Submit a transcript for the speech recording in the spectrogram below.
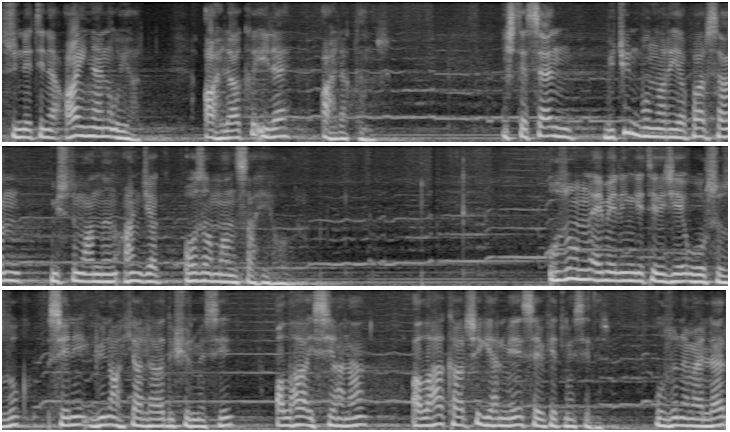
sünnetine aynen uyar. Ahlakı ile ahlaklanır. İşte sen bütün bunları yaparsan Müslümanlığın ancak o zaman sahih olur. Uzun emelin getireceği uğursuzluk seni günahkarlığa düşürmesi, Allah'a isyana, Allah'a karşı gelmeye sevk etmesidir. Uzun emeller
